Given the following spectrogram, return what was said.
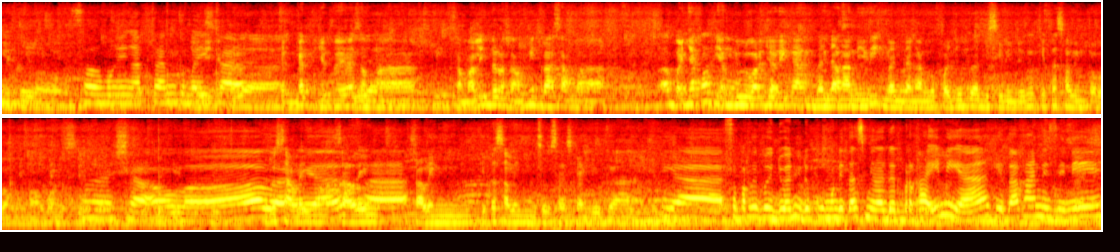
gitu loh Selalu mengingatkan kebaikan. Iya. deket gitu ya sama sama leader sama mitra sama banyak lah yang di luar jaringan dan kita jangan sendiri dan jangan lupa juga di sini juga kita saling tolong menolong sih Masya Allah, terus saling biasa. saling saling kita saling mensukseskan juga Iya, seperti tujuan hidup komunitas Miliarder Berkah ini ya. Kita kan di sini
